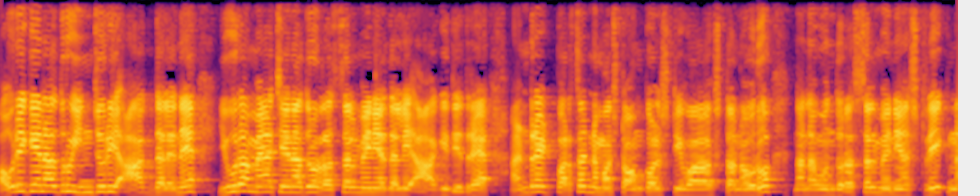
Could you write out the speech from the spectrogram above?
ಅವರಿಗೇನಾದರೂ ಇಂಜುರಿ ಆಗ್ದಲೇ ಇವರ ಮ್ಯಾಚ್ ಏನಾದರೂ ರಸಲ್ ಮೇನಿಯಾದಲ್ಲಿ ಆಗಿದ್ದಿದ್ರೆ ಹಂಡ್ರೆಡ್ ಪರ್ಸೆಂಟ್ ನಮ್ಮ ಸ್ಟಾಂಕಲ್ ಸ್ಟೀವ್ ಆಸ್ಟನ್ ಅವರು ನನ್ನ ಒಂದು ರಸಲ್ ಮೇನಿಯಾ ಸ್ಟ್ರೀಕ್ನ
